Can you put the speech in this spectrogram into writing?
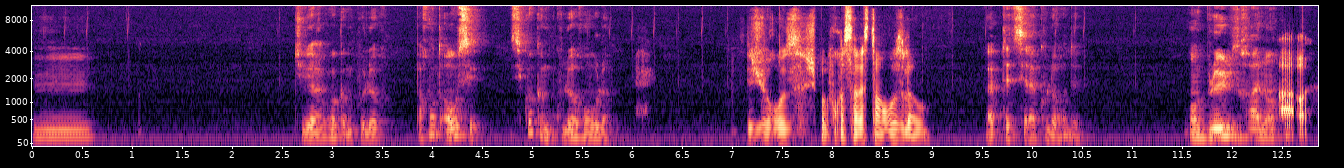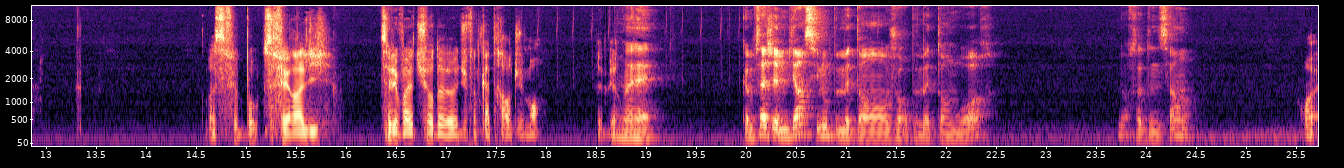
Hmm. Tu verrais quoi comme couleur? Par contre, en haut, c'est c'est quoi comme couleur en haut là? C'est du rose. Je sais pas pourquoi ça reste en rose là-haut. Ah, peut-être c'est la couleur 2. En bleu ultra, non? Ah ouais. ouais. Ça fait beau. Ça fait rallye. C'est les voitures de, du 24 heures du Mans. C'est bien. Ouais. Comme ça, j'aime bien. Sinon, on peut mettre en genre, on peut mettre en noir. Noir, ça donne ça. Hein. Ouais.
